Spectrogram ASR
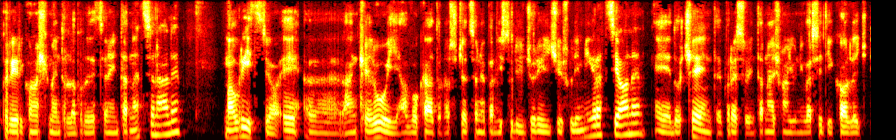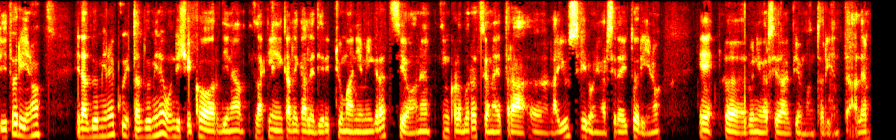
per il riconoscimento della protezione internazionale. Maurizio è eh, anche lui avvocato dell'Associazione per gli Studi Giuridici sull'Immigrazione e docente presso l'International University College di Torino e dal, 2000, dal 2011 coordina la Clinica Legale Diritti Umani e Migrazione in collaborazione tra eh, la UC, l'Università di Torino e eh, l'Università del Piemonte Orientale.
